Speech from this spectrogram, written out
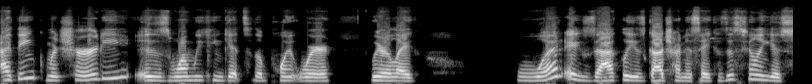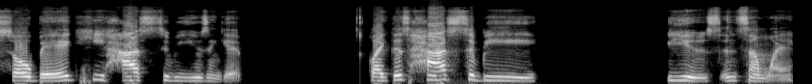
I think maturity is when we can get to the point where we're like, what exactly is God trying to say? Because this feeling is so big, He has to be using it. Like, this has to be used in some way.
